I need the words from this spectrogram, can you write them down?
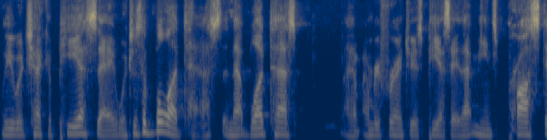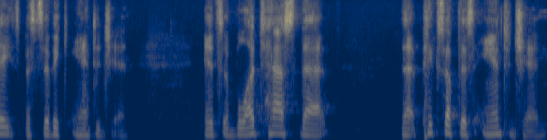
We would check a PSA, which is a blood test, and that blood test I'm referring to as PSA. That means prostate specific antigen. It's a blood test that that picks up this antigen,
